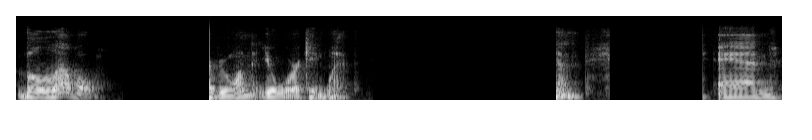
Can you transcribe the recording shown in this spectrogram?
the level everyone that you're working with, And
